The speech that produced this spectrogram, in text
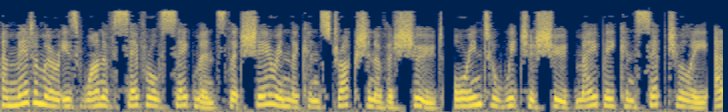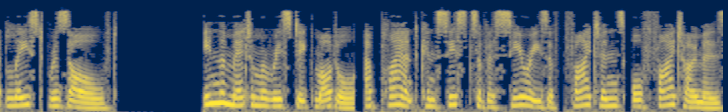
A metamer is one of several segments that share in the construction of a shoot, or into which a shoot may be conceptually at least resolved. In the metameristic model, a plant consists of a series of phytons or phytomers,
